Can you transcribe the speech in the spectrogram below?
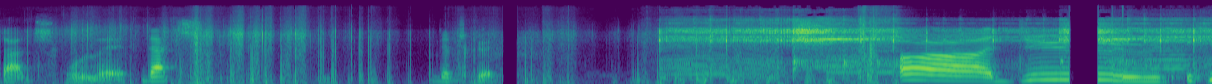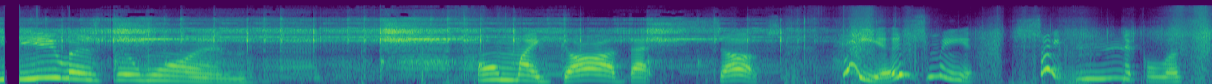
that's lit. That's that's good. Ah, uh, dude, he was the one. Oh my god, that sucks. Hey, it's me, Saint Nicholas.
